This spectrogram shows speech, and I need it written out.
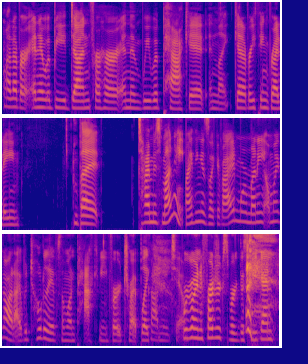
whatever. And it would be done for her. And then we would pack it and like get everything ready. But time is money. My thing is like if I had more money, oh my god, I would totally have someone pack me for a trip. Like God, me too. we're going to Fredericksburg this weekend.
